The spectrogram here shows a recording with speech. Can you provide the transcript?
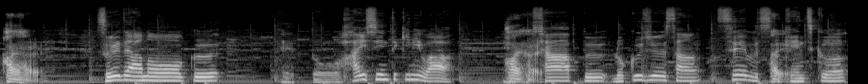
はいはい。それで、あの、僕、えっと、配信的には、はいはいシャープ63生物と建築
